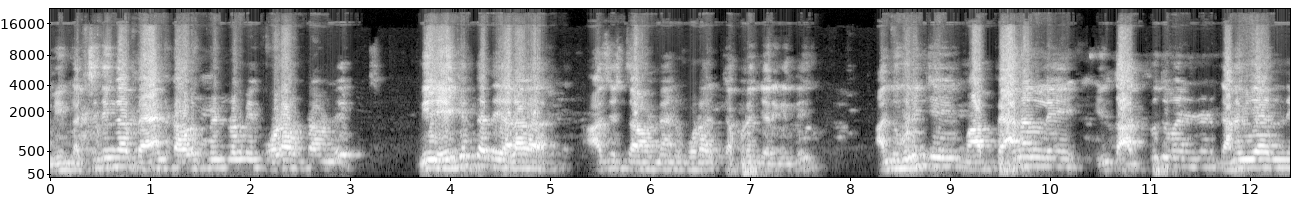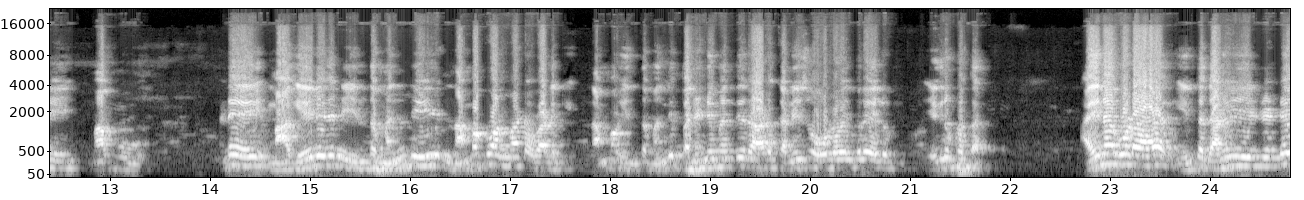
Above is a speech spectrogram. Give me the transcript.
మీకు ఖచ్చితంగా బ్యాంక్ డెవలప్మెంట్లో మేము కూడా ఉంటామండి. మీరు ఏం చెప్తే అది అలా ఆశిస్తామండి అని కూడా చెప్పడం జరిగింది. అందు గురించి మా ప్యానల్ని ఇంత అద్భుతమైనటువంటి ఘన మాకు అంటే మాకేం లేదండి ఇంతమంది నమ్మకం అన్నమాట వాళ్ళకి. నమ్మకం ఇంతమంది పన్నెండు మంది రాడు కనీసం ఓడో ఇద్దరు ఎగిరిపోతారు. అయినా కూడా ఇంత ధనం ఏంటంటే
